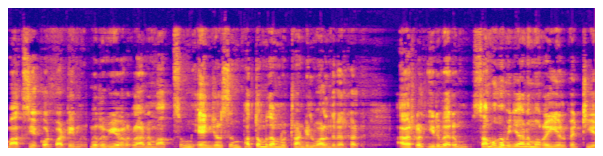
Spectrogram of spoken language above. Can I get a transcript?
மார்க்சிய கோட்பாட்டின் நிறுவியவர்களான மார்க்சும் ஏஞ்சல்ஸும் பத்தொன்பதாம் நூற்றாண்டில் வாழ்ந்தவர்கள். அவர்கள் இருவரும் சமூக விஞ்ஞான முறையியல் பற்றிய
